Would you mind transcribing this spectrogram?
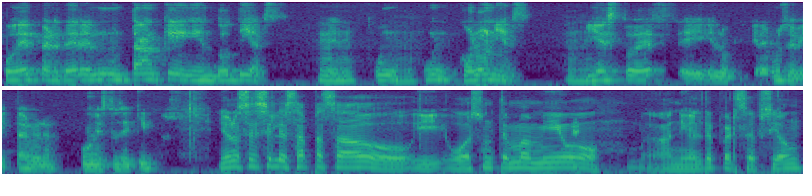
puede perder un tanque en dos días, colonias. Y esto es lo que queremos evitar, ¿verdad? Con estos equipos. Yo no sé si les ha pasado y, o es un tema mío a nivel de percepción,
